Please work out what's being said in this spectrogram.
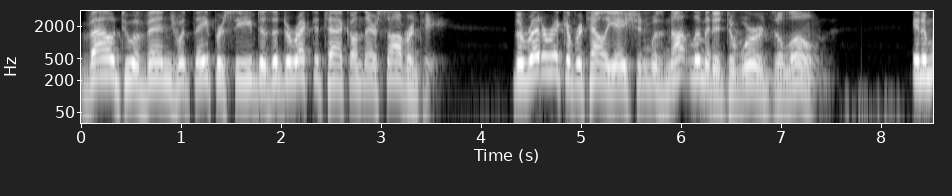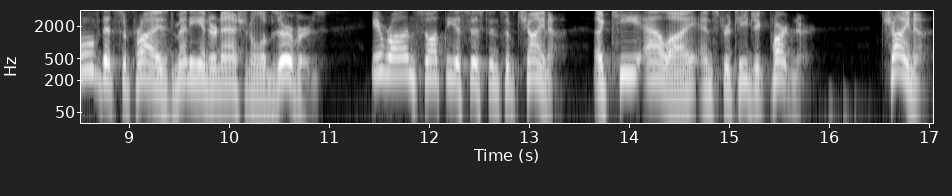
vowed to avenge what they perceived as a direct attack on their sovereignty. The rhetoric of retaliation was not limited to words alone. In a move that surprised many international observers, Iran sought the assistance of China, a key ally and strategic partner. China,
